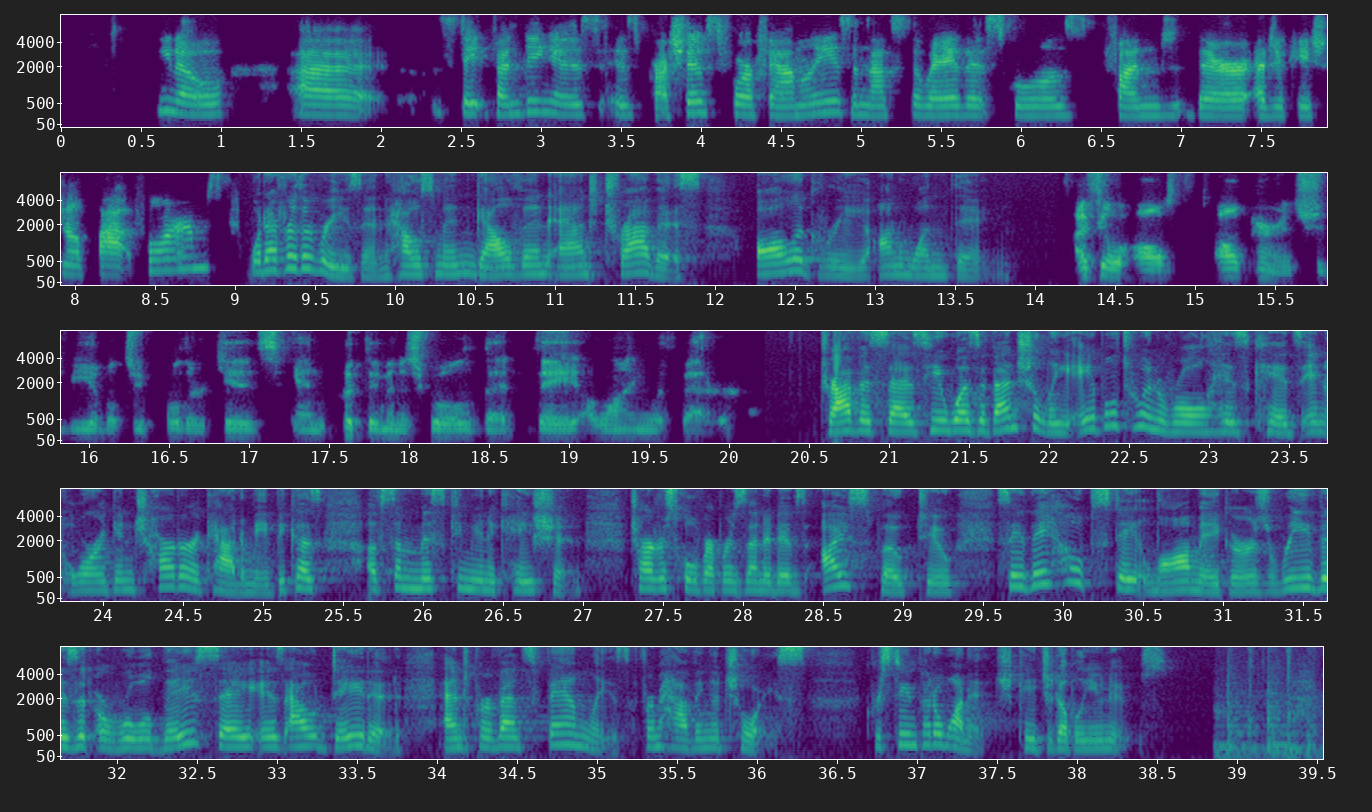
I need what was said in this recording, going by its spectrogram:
you know, uh, state funding is is precious for families and that's the way that schools fund their educational platforms whatever the reason Hausman, Galvin and Travis all agree on one thing I feel all all parents should be able to pull their kids and put them in a school that they align with better. Travis says he was eventually able to enroll his kids in Oregon Charter Academy because of some miscommunication. Charter school representatives I spoke to say they hope state lawmakers revisit a rule they say is outdated and prevents families from having a choice. Christine Pitawanich, KGW News.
